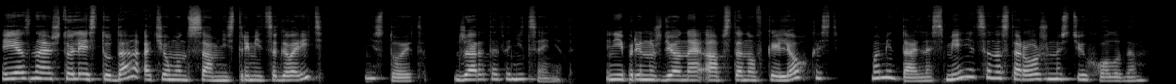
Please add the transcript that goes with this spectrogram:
И я знаю, что лезть туда, о чем он сам не стремится говорить, не стоит. Джаред это не ценит. Непринужденная обстановка и легкость моментально сменится настороженностью и холодом.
